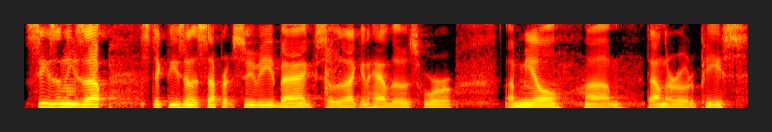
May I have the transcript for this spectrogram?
season these up, stick these in a separate sous vide bag so that I can have those for a meal um, down the road a piece.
